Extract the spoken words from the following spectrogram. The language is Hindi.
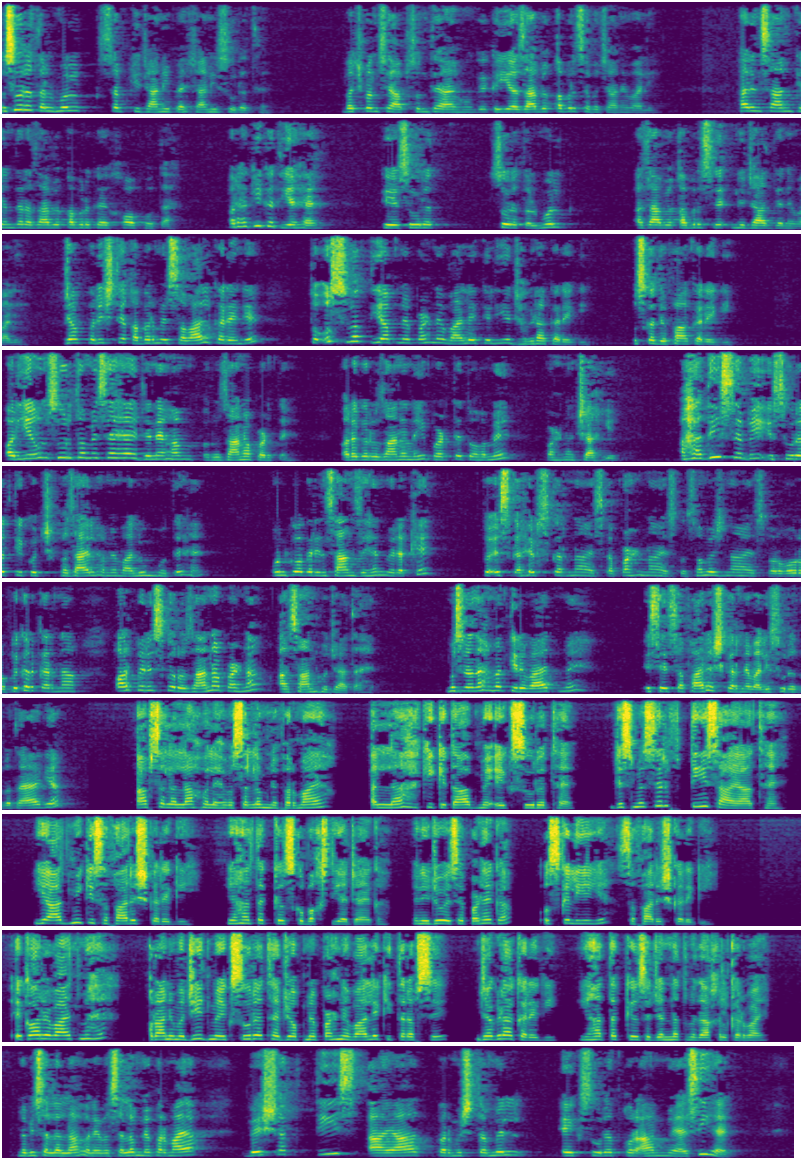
तो सूरत अल मुल्क सबकी जानी पहचानी सूरत है। बचपन से आप सुनते आए होंगे कि यह अजाब कब्र से बचाने वाली। हर इंसान के अंदर अजाब कब्र का एक खौफ होता है। और हकीकत यह है कि ये सूरत सूरत मुल्क अजाब कब्र से निजात देने वाली। जब फरिश्ते कब्र में सवाल करेंगे तो उस वक्त ये अपने पढ़ने वाले के लिए झगड़ा करेगी, उसका दिफा करेगी। और ये उन सूरतों में से है जिन्हें हम रोज़ाना पढ़ते हैं। और अगर रोज़ाना नहीं पढ़ते तो हमें पढ़ना चाहिए। अहादीस से भी इस सूरत के कुछ फजाइल हमें मालूम होते हैं। उनको अगर इंसान जहन में रखे तो इसका हिफ्स करना, इसका पढ़ना, इसको समझना, इस पर गौर फ़िक्र करना और फिर इसको रोज़ाना पढ़ना आसान हो जाता है। मुस्लिम अहमद की रिवायत में इसे सफारिश करने वाली सूरत बताया गया। आप सल्लल्लाहु अलैहि वसल्लम ने फरमाया, अल्लाह की किताब में एक सूरत है, जिसमें सिर्फ़ तीस आयात हैं। ये आदमी की सफारिश करेगी। यहाँ तक कि उसको बख्श दिया जाएगा। यानी जो इसे पढ़ेगा, उसके लिए ये सफारिश करेगी। एक और रिवायत में है, कुरान मजीद में एक सूरत है जो अपने पढ़ने वाले की तरफ़ से झगड़ा करेगी, यहाँ तक कि उसे जन्नत में दाखिल करवाए। नबी सल्लल्लाहु अलैहि वसल्लम ने फरमाया, बेशक तीस आयात पर मुश्तमिल एक सूरत कुरान में ऐसी है,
